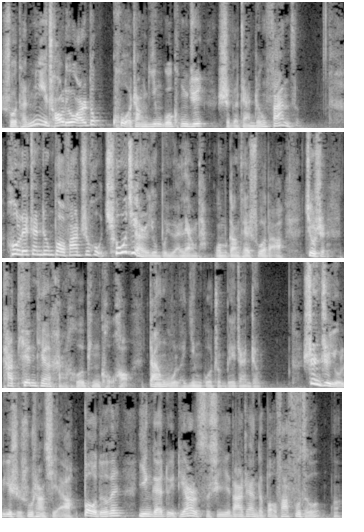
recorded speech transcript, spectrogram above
说他逆潮流而动，扩张英国空军，是个战争贩子。后来战争爆发之后，丘吉尔又不原谅他。我们刚才说的啊，就是他天天喊和平口号，耽误了英国准备战争。甚至有历史书上写啊，鲍德温应该对第二次世界大战的爆发负责啊！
